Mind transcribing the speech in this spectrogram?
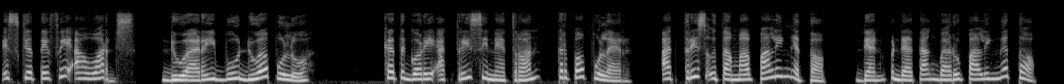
SCTV Awards 2020 kategori aktris sinetron terpopuler, aktris utama paling ngetop, dan pendatang baru paling ngetop.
